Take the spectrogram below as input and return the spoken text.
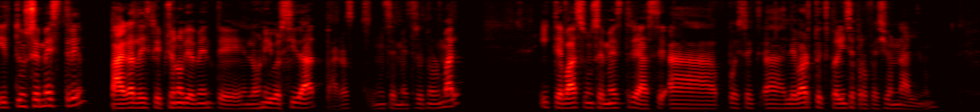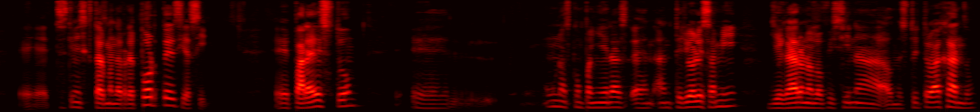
irte un semestre, pagas la inscripción obviamente en la universidad, pagas un semestre normal y te vas un semestre a, pues a elevar tu experiencia profesional. Eh, entonces tienes que estar mandando reportes y así. Eh, para esto eh, unas compañeras anteriores a mí llegaron a la oficina donde estoy trabajando,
